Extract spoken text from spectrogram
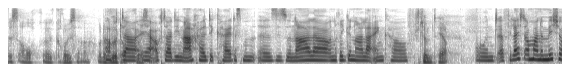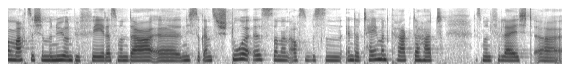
ist auch äh, größer oder auch wird da, auch größer. Ja, auch da die Nachhaltigkeit, dass man äh, saisonaler und regionaler einkauft. Stimmt, ja. Und äh, vielleicht auch mal eine Mischung macht zwischen Menü und Buffet, dass man da äh, nicht so ganz stur ist, sondern auch so ein bisschen Entertainment-Charakter hat, dass man vielleicht äh,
